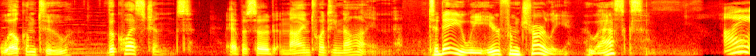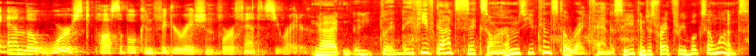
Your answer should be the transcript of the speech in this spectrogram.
Welcome to The Questions, episode 929. Today we hear from Charlie, who asks I am the worst possible configuration for a fantasy writer. uh, If you've got six arms, you can still write fantasy. You can just write three books at once.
